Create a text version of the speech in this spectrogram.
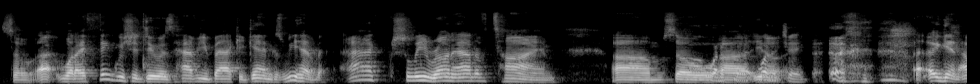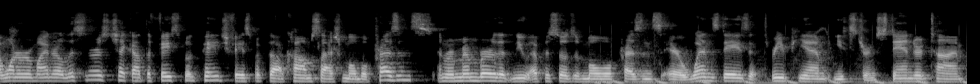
So uh, what I think we should do is have you back again because we have actually run out of time. Um, so Oh, what a- uh, you what know, again, I want to remind our listeners check out the Facebook page, facebook.com/slash mobile presence, and remember that new episodes of Mobile Presence air Wednesdays at 3 p.m. Eastern Standard Time.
